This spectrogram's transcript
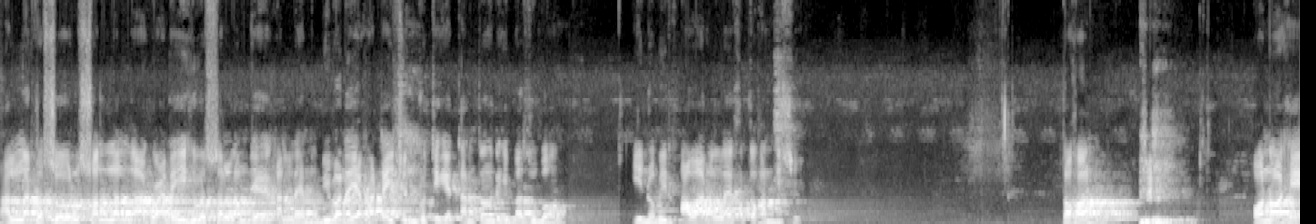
আল্লাহ রসুল সাল্লাহ আলহিহাসাল্লাম যে আল্লাহ নবী বানাইয়া ফাটাইছেন, গতিকে তান তোমার হিবাজু বহন এই নবীর পাওয়ার আল্লাহ কতক্ষণ দিছে? তখন অনহে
